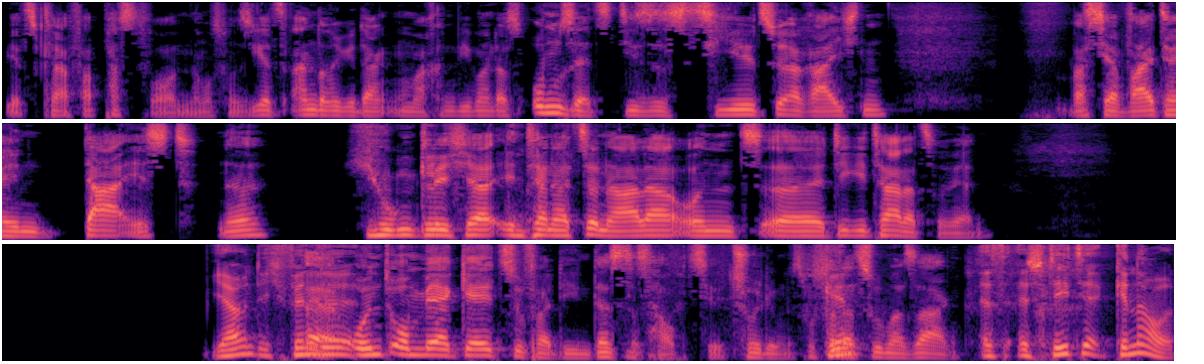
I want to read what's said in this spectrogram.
jetzt klar verpasst worden. Da muss man sich jetzt andere Gedanken machen, wie man das umsetzt, dieses Ziel zu erreichen, was ja weiterhin da ist, ne? jugendlicher, internationaler und äh, digitaler zu werden. Ja, und ich finde. Äh, und um mehr Geld zu verdienen, das ist das Hauptziel. Entschuldigung, das muss man dazu mal sagen. Es, es steht ja, genau,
